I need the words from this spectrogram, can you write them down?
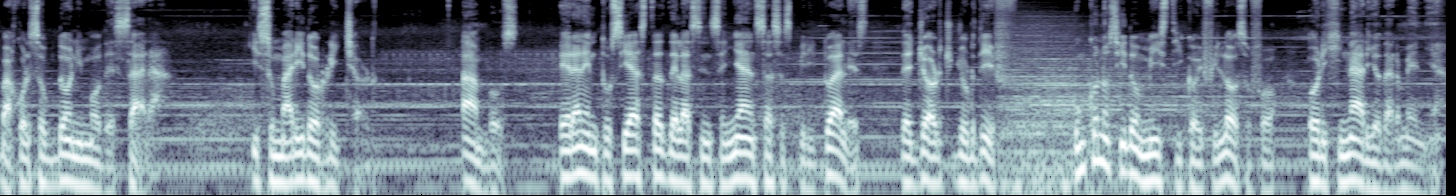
bajo el seudónimo de Sarah, y su marido Richard. Ambos eran entusiastas de las enseñanzas espirituales de George Yurdif, un conocido místico y filósofo originario de Armenia.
